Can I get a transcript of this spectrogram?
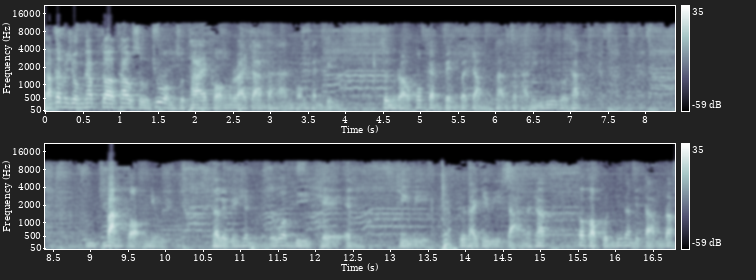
ครับท่านผู้ชมครับก็เข้าสู่ช่วงสุดท้ายของรายการทหารของแผ่นดิน ซึ่งเราพบกันเป็นประจำทางสถานีวิทยุโทรทัศน์ บางกอกนิวเทเลวิชันหรือว่า BKN TV หรือไทยทีวี3นะครับ ก็ขอบคุณที่ท่านติดตามรับ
